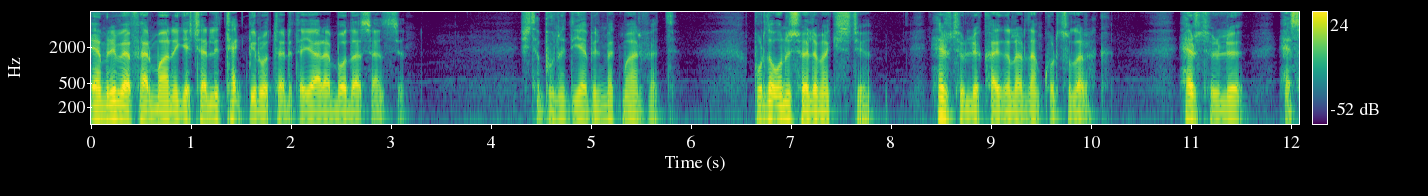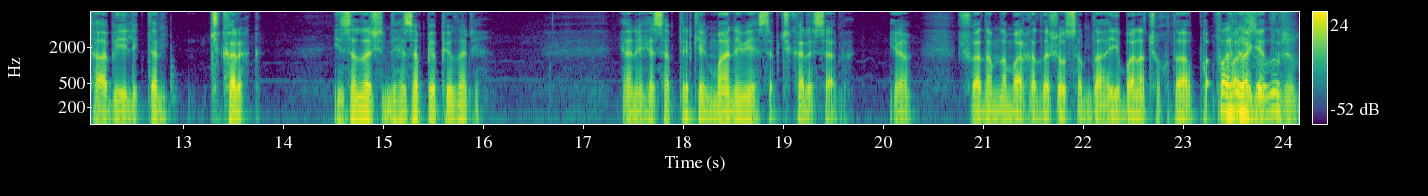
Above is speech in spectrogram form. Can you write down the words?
Emri ve fermanı geçerli tek bir otorite. Ya Rabbi o da sensin. İşte bunu diyebilmek marifet. Burada onu söylemek istiyor. Her türlü kaygılardan kurtularak, her türlü hesabilikten çıkarak. İnsanlar şimdi hesap yapıyorlar ya. Yani hesap derken manevi hesap çıkar hesabı. Ya şu adamla mı arkadaş olsam daha iyi bana çok daha pa- Faydası para olur. getiririm.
